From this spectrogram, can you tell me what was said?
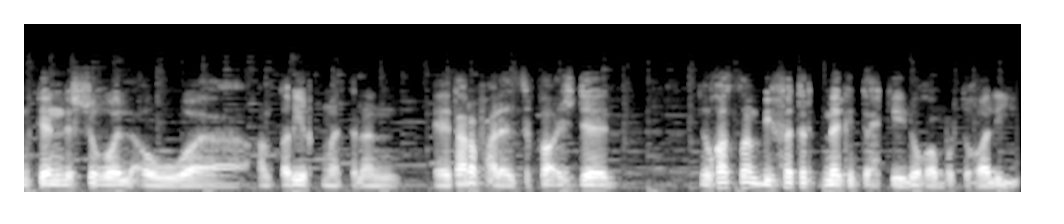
إن كان للشغل أو عن طريق مثلا تعرف على أصدقاء جداد وخاصة بفترة ما كنت أحكي لغة برتغالية.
